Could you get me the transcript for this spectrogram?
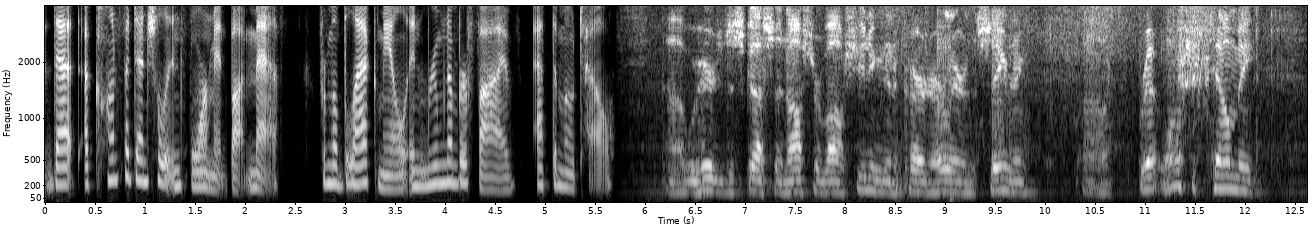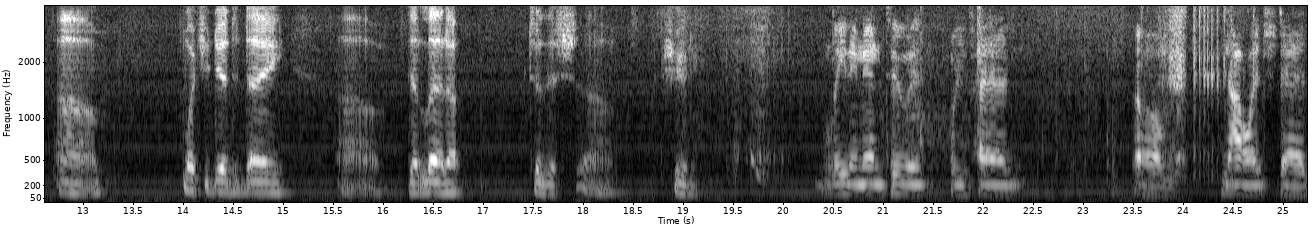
that a confidential informant bought meth from a black male in room number five at the motel. Uh, we're here to discuss an officer involved shooting that occurred earlier this evening. Uh, Brett, why don't you tell me um, what you did today uh, that led up to this uh, shooting? Leading into it, we've had um, knowledge that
